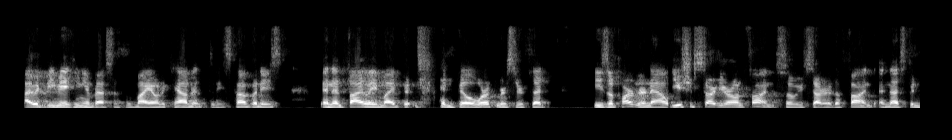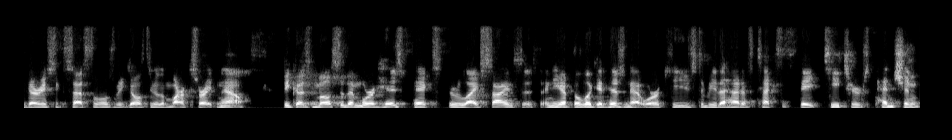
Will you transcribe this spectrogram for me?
I would be making investments with my own account into these companies. And then finally, my friend Bill Workmeister said, he's a partner now. You should start your own fund. So we started a fund, and that's been very successful as we go through the marks right now. Because most of them were his picks through life sciences. And you have to look at his network. He used to be the head of Texas State Teachers Pension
